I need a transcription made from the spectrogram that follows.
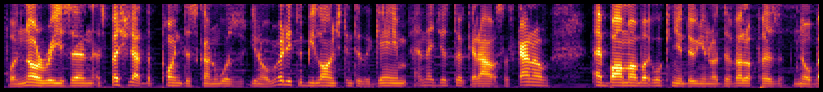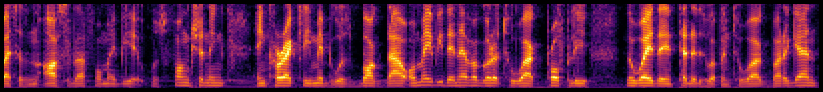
for no reason, especially at the point this gun was, you know, ready to be launched into the game and they just took it out. So it's kind of a bummer, but what can you do? You know, developers know better than us, therefore maybe it was functioning incorrectly, maybe it was bugged out, or maybe they never got it to work properly the way they intended this weapon to work. But again,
